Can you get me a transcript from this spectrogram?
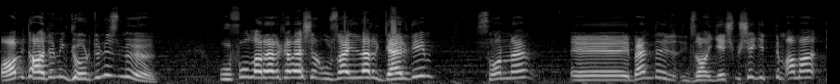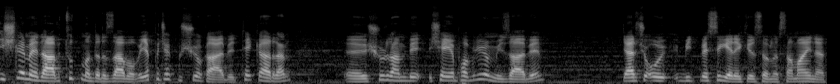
Abi daha demin gördünüz mü? UFO'lar arkadaşlar uzaylılar geldim. Sonra eee, ben de geçmişe gittim ama işlemedi abi. Tutmadı Rıza baba. Yapacak bir şey yok abi. Tekrardan eee, şuradan bir şey yapabiliyor muyuz abi? Gerçi o bitmesi gerekiyor sanırsam aynen.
